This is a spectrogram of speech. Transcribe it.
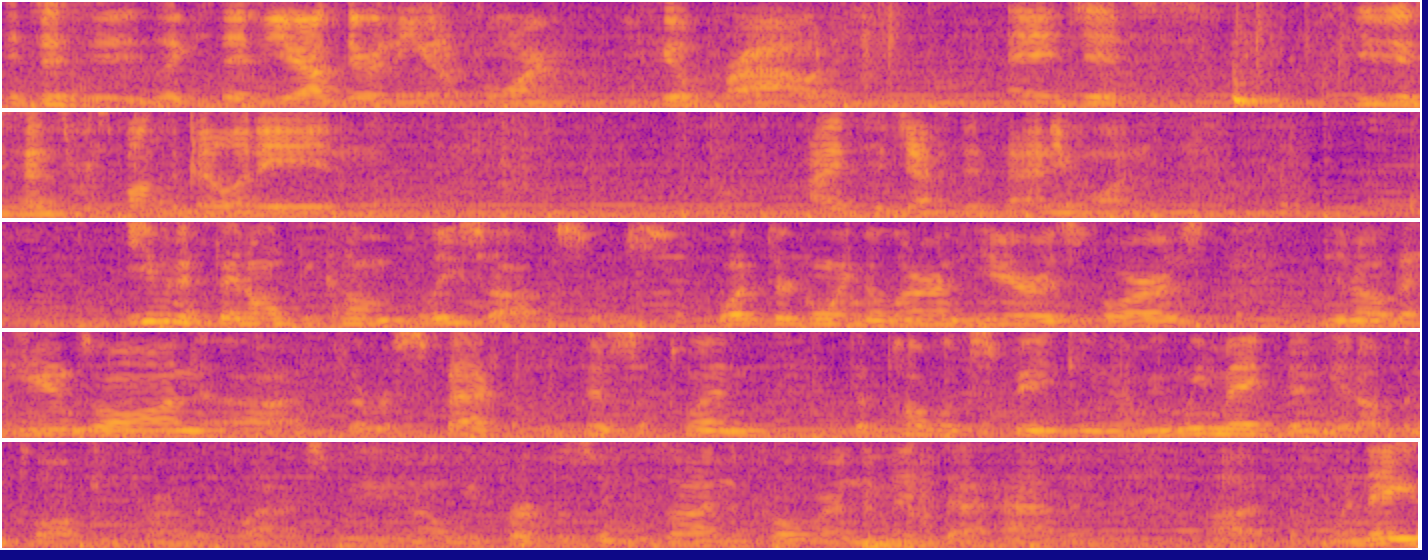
it's just, like you said, you're out there in the uniform, you feel proud, and it just gives you a sense of responsibility, and I suggest it to anyone even if they don't become police officers, what they're going to learn here as far as you know the hands-on, uh, the respect, the discipline, the public speaking. I mean, we make them get up and talk in front of the class. We, you know, we purposely design the program to make that happen. Uh, when they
